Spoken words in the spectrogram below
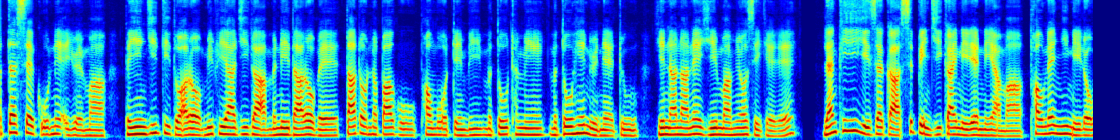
အသက်ဆက်9နှစ်အရွယ်မှာ ဘရင်ကြီးတည်သွားတော့မိဖုရားကြီးကမနေတာတော့ပဲသားတော်နှစ်ပါးကိုဖောင်ပေါ်တင်ပြီးမတိုးထမင်းမတိုးဟင်းတွေနဲ့အတူရင်နာနာနဲ့ရေမာမျောစေခဲ့တယ်လန်ခီရေဇက်ကစစ်ပင်ကြီးကိုင်းနေတဲ့နေရာမှာဖောင်နဲ့ညှိနေတော့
